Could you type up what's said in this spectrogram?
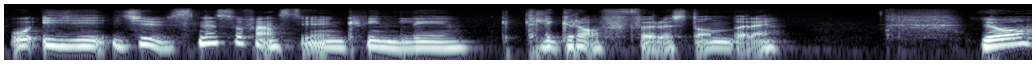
Och i Ljusne så fanns det ju en kvinnlig telegrafföreståndare Ja,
